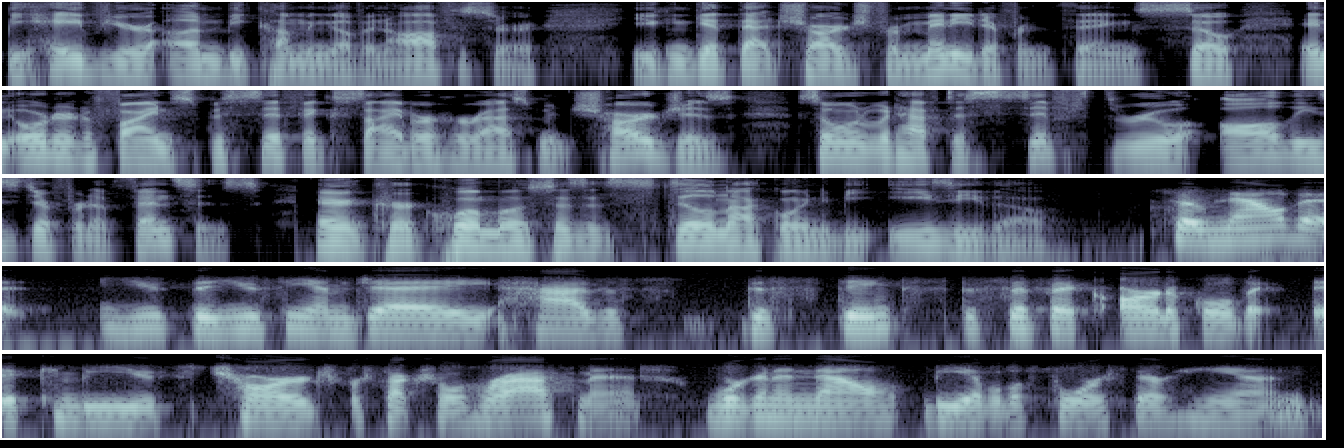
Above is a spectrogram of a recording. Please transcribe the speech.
behavior unbecoming of an officer. You can get that charge for many different things. So, in order to find specific cyber harassment charges, someone would have to sift through all these different offenses. Erin Kirk Cuomo says it's still not going to be easy, though. So, now that the UCMJ has a distinct specific article that it can be used to charge for sexual harassment, we're going to now be able to force their hand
